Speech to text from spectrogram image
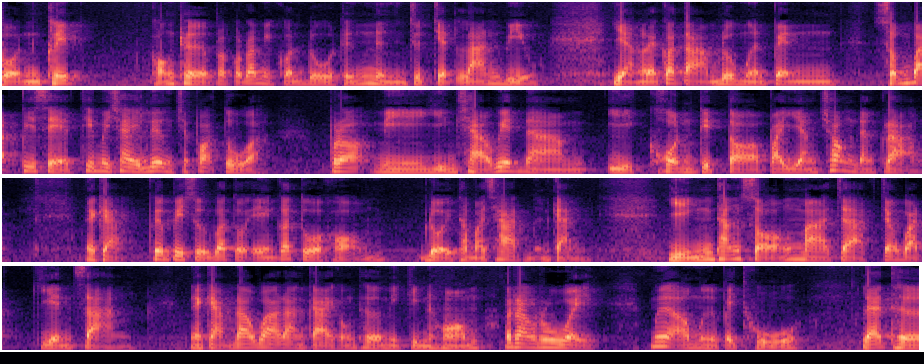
บนคลิป ของเธอปรากฏว่ามีคนดูถึง 1.7 ล้านวิว อย่างไรก็ตามดูเหมือนเป็นสมบัติพิเศษที่ไม่ใช่เรื่องเฉพาะตัว เพราะมีหญิงชาวเวียดนามอีกคนติดต่อไปยังช่องดังกล่าวนะครับเพื่อพิสูจน์ว่าตัวเองก็ตัวหอมโดยธรรมชาติเหมือนกัน หญิงทั้งสองมาจากจังหวัดเกียนสางนะครับเล่าว่าร่างกายของเธอมีกลิ่นหอมเรารวย เมื่อเอามือไปถู และเธอ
